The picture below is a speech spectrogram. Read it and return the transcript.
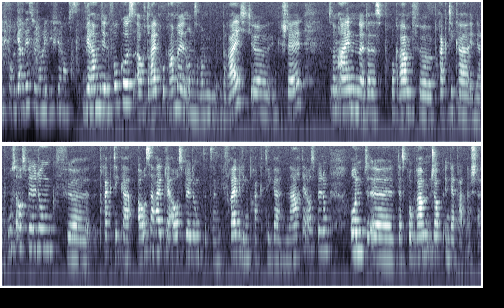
Il faut regarder selon les différences. Wir haben den Fokus auf drei Programme in unserem Bereich äh, gestellt. Zum einen das Programm für Praktika in der Berufsausbildung, für Praktika außerhalb der Ausbildung, sozusagen die freiwilligen Praktika nach der Ausbildung und äh, das Programm Job in der Partnerstadt.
